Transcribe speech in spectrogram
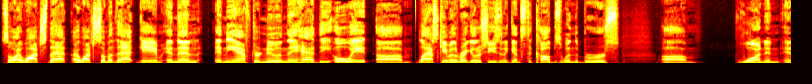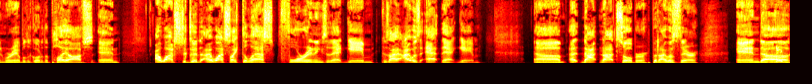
so I watched that. I watched some of that game, and then in the afternoon they had the 08 um, last game of the regular season against the Cubs when the Brewers um, won and, and were able to go to the playoffs. And I watched a good. I watched like the last four innings of that game because I, I was at that game, um, uh, not not sober, but I was there, and uh,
